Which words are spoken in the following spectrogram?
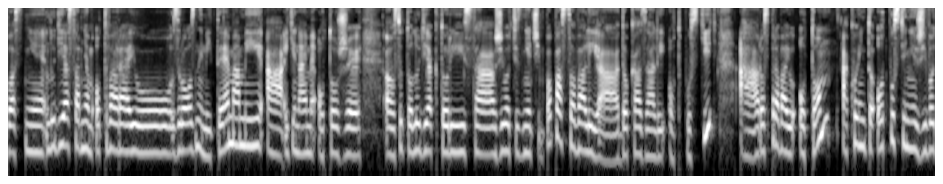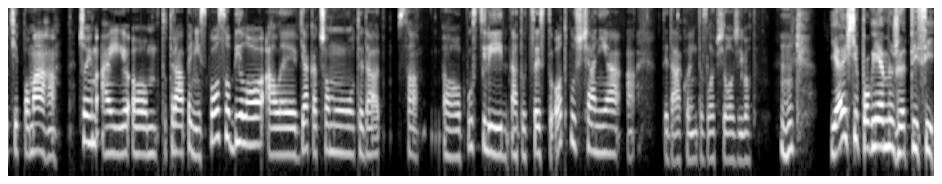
vlastne ľudia sa v ňom otvárajú s rôznymi témami a ide najmä o to, že sú to ľudia, ktorí sa v živote s niečím popasovali a dokázali odpustiť a rozprávajú o tom, ako im to odpustenie v živote pomáha. Čo im aj to trápenie spôsobilo, ale vďaka čomu teda sa pustili na tú cestu odpúšťania a teda ako im to zlepšilo život. Mm-hmm. Ja ešte poviem, že ty si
